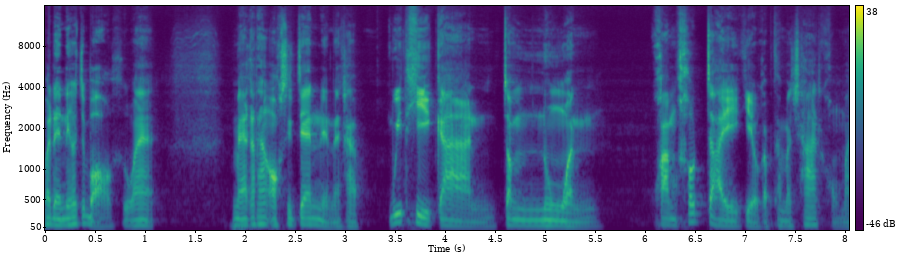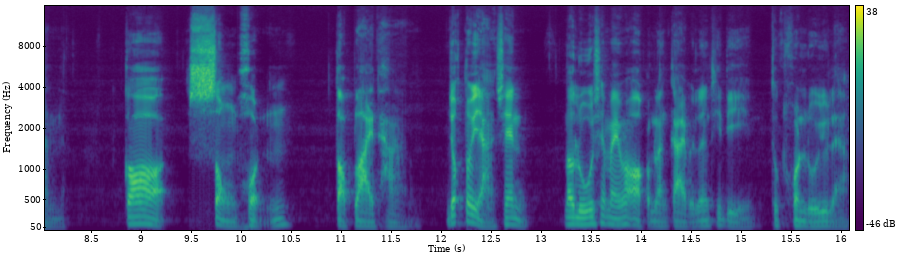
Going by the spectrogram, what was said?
ประเด็นที่เขาจะบอกคือว่า แม้กระทั่งออกซิเจนเนี่ยนะครับ วิธีการจำนวนความเข้าใจเกี่ยวกับธรรมชาติของมัน ก็ส่งผลต่อปลายทาง ยกตัวอย่างเช่น เรารู้ใช่ไหมว่าออกกำลังกายเป็นเรื่องที่ดี ทุกคนรู้อยู่แล้ว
